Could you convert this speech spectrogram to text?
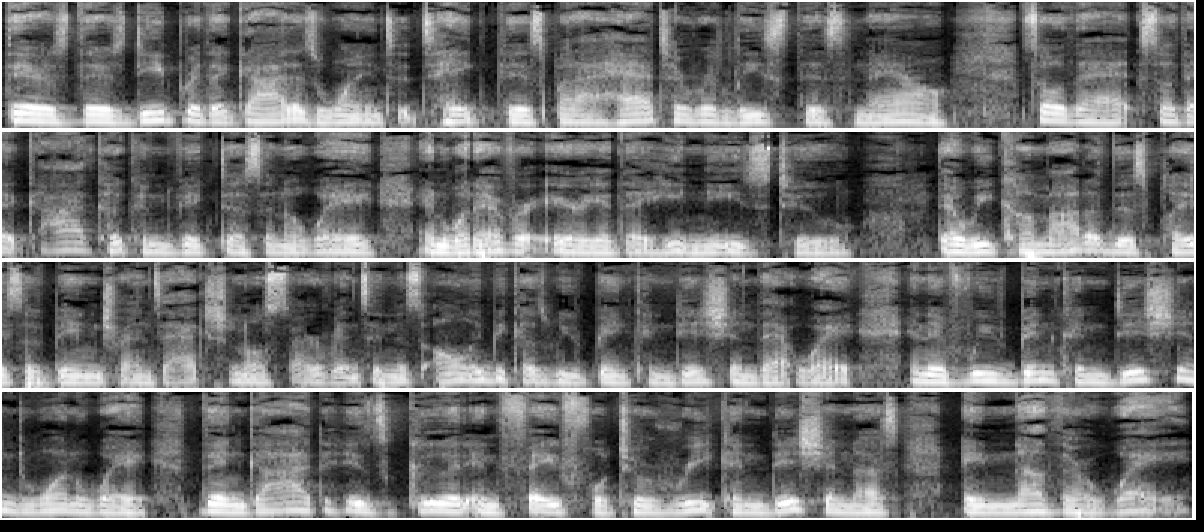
there's there's deeper that God is wanting to take this, but I had to release this now so that so that God could convict us in a way in whatever area that He needs to, that we come out of this place of being transactional servants, and it's only because we've been conditioned that way. And if we've been conditioned one way, then God is good and faithful to recondition us another way.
